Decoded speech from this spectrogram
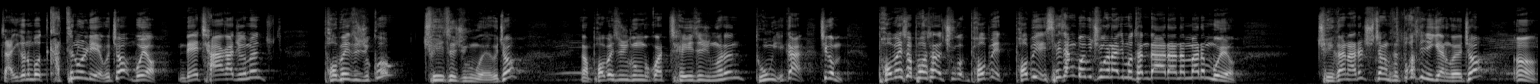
자, 이거는 뭐 같은 원리예요. 그죠? 뭐요? 내 자아가 죽으면 법에서 죽고 죄에서 죽은 거예요. 그죠? 그러니까 법에서 죽은 것과 죄에서 죽은 거는 동 그러니까 지금 법에서 벗어나 죽 법이 법이 세상 법이 주관하지 못한다라는 말은 뭐예요? 죄가 나를 주장하면서 똑같은 얘기하는 거예요. 그죠? 어.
